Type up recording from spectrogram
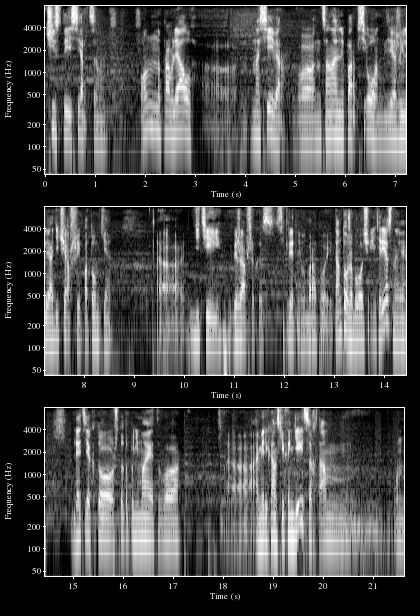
чистые сердцем он направлял э, на север, в национальный парк Сион, где жили одичавшие потомки детей, бежавших из секретной лаборатории. Там тоже было очень интересно, и для тех, кто что-то понимает в э, американских индейцах, там, он,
